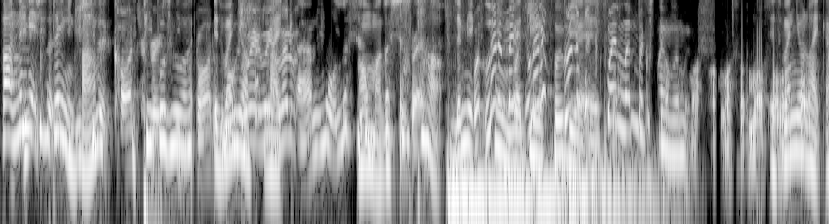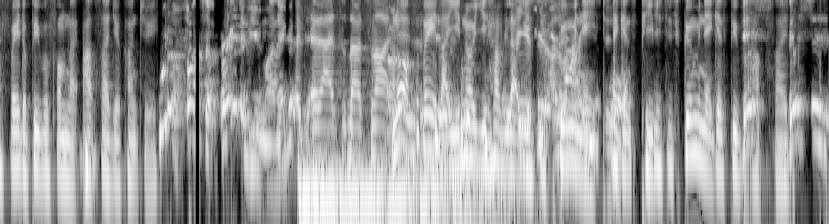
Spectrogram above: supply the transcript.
Fam, let me see the- explain, you see fam. the It's people who are. brought- Is when you're wait, wait, like. let me- Fam, no, listen, Oh my god, shut up. Let me explain what let him, let xenophobia is. explain. Let him explain. Let him. It's when you're like afraid of people from like outside your country. Who the fuck's afraid of you, my nigga? That's that's not. Not afraid, like you know, you have like you discriminate against people. You discriminate against people This, outside. this is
